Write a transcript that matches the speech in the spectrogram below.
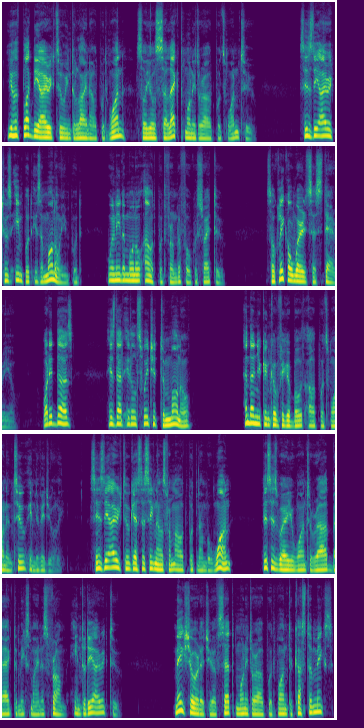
You have plugged the iRig2 into line output 1, so you'll select monitor outputs 1, 2. Since the iRig2's input is a mono input, we'll need a mono output from the Focusrite 2. So click on where it says stereo. What it does is that it'll switch it to mono, and then you can configure both outputs 1 and 2 individually. Since the iRig2 gets the signals from output number 1, this is where you want to route back the mix minus from into the iRig2. Make sure that you have set monitor output 1 to custom mix.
